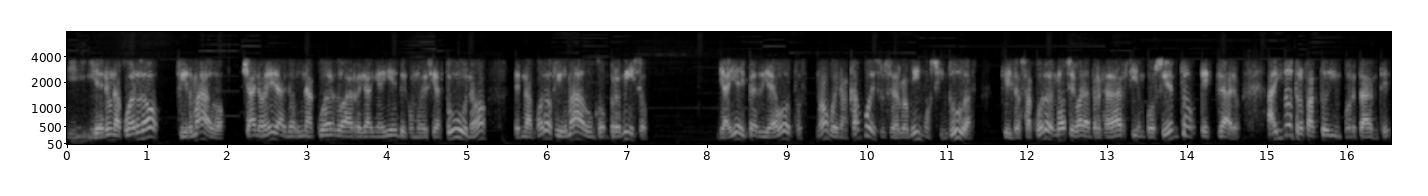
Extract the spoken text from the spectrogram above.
Y, era un acuerdo firmado, ya no era un acuerdo a regañadiente como decías tú, ¿no? Era un acuerdo firmado, un compromiso. Y ahí hay pérdida de votos, ¿no? Bueno, acá puede suceder lo mismo, sin dudas. Que los acuerdos no se van a trasladar 100%, es claro. Hay otro factor importante,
